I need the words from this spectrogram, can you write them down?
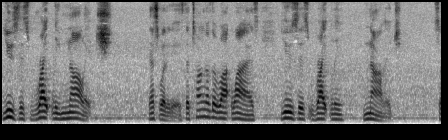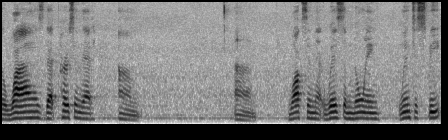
uses rightly knowledge. That's what it is. The tongue of the wise uses rightly knowledge. So, wise, that person that um, um, walks in that wisdom, knowing when to speak,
